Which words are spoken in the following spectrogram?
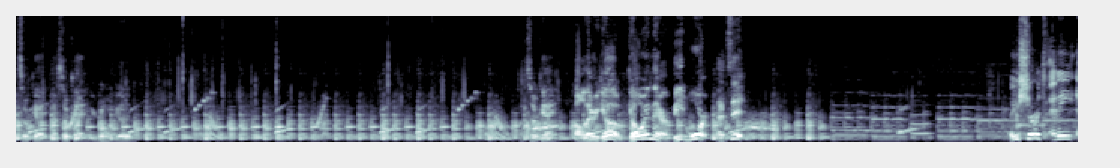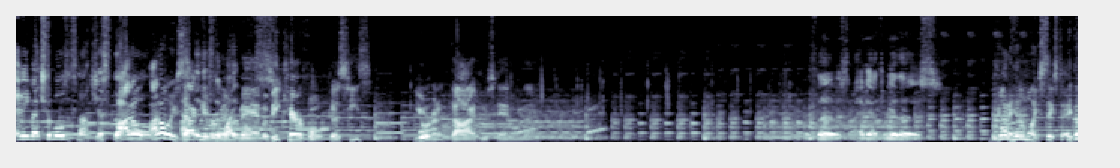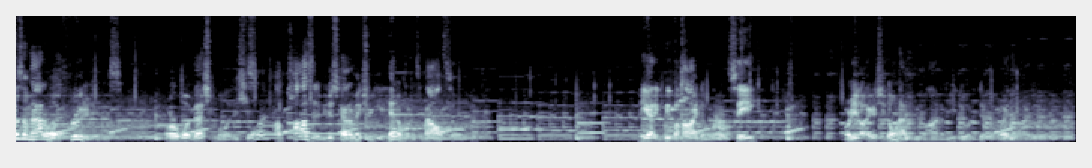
That's okay, that's okay, you're going good. That's okay. Oh, there you go. Go in there. Beat Wart. That's it. Are you sure it's any any vegetables? It's not just the. I don't. um, I don't exactly the remember, white man. ones. But be careful, because he's. You are gonna die if you stand on that. It's those. I have to have three of those. You gotta hit him like six. T- it doesn't matter what fruit it is, or what vegetable it is. You sure? I'm positive. You just gotta make sure you hit him when his mouth's open. And you gotta be behind him though. See? Or you know, I guess you don't have to be behind him. You do it a different way than I do.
